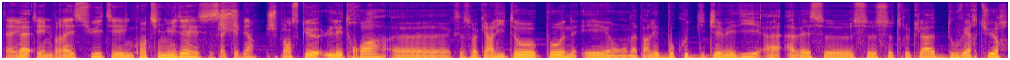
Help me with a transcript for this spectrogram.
t'as Bah, une vraie suite et une continuité, c'est ça qui est bien. Je pense que les trois, euh, que ce soit Carlito, Pawn et on a parlé beaucoup de DJ Mehdi, a- avaient ce, ce- ce truc-là d'ouverture.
